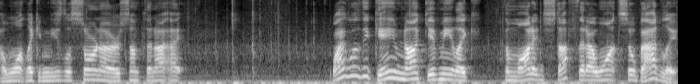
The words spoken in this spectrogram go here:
I want like a Sorna or something. I, I... Why will the game not give me like the modded stuff that I want so badly?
